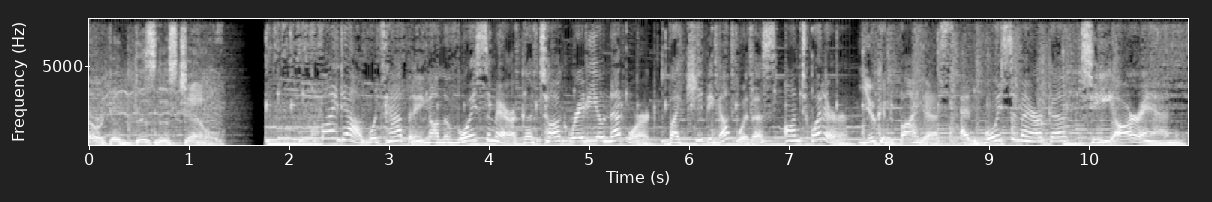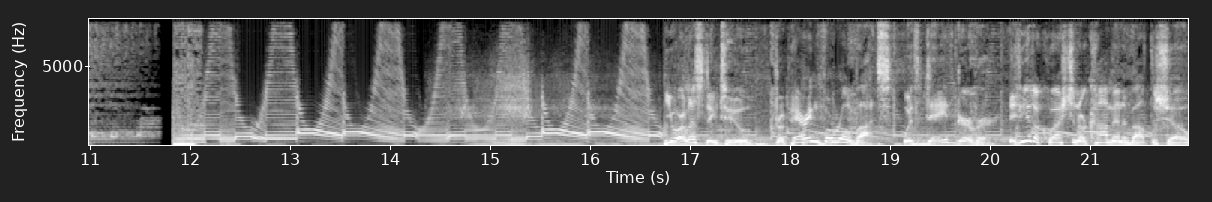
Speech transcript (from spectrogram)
Business Channel. Find out what's happening on the Voice America Talk Radio Network by keeping up with us on Twitter. You can find us at Voice America TRN. You are listening to Preparing for Robots with Dave Gerber. If you have a question or comment about the show,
